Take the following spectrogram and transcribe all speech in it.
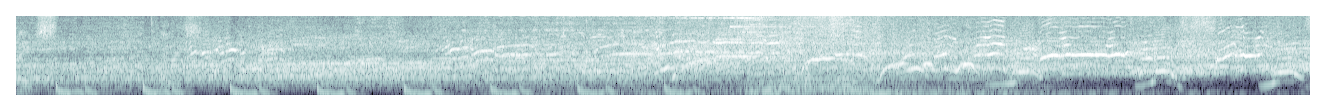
Please. Yes!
